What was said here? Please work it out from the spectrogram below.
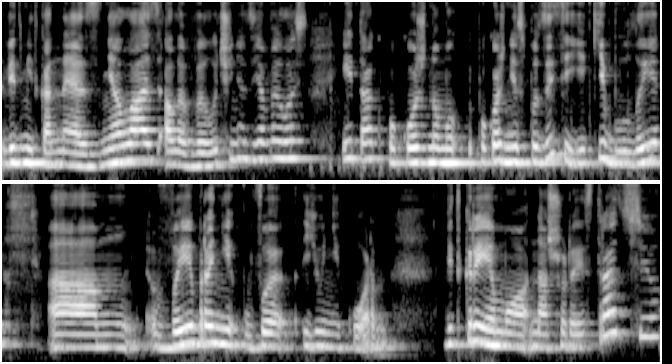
відмітка не знялась, але вилучення з'явилось. І так по, кожному, по кожній з позицій, які були а, вибрані в Unicorn. Відкриємо нашу реєстрацію.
